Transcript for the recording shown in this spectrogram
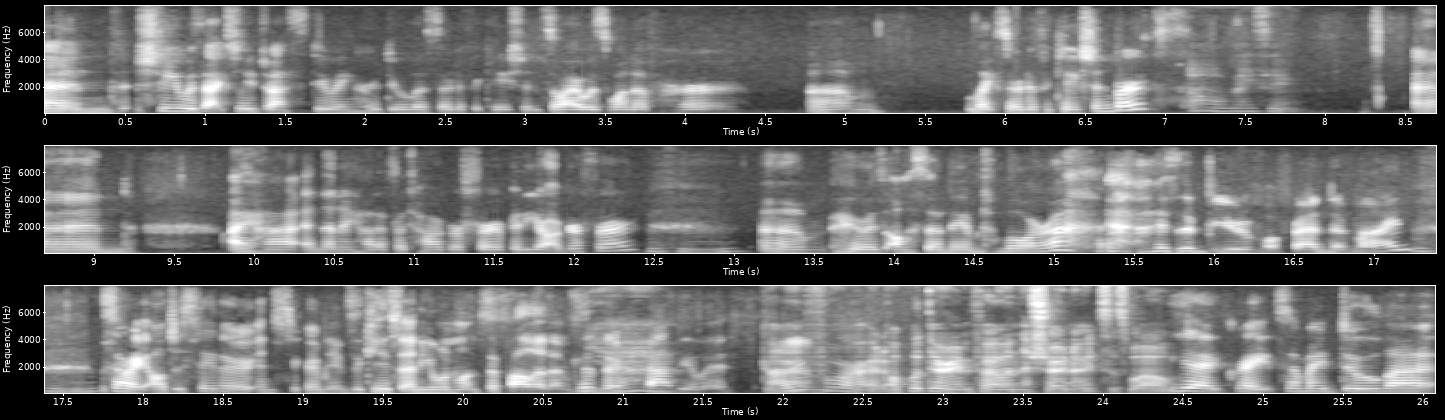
and she was actually just doing her doula certification. So I was one of her um, like certification births, Oh, amazing. and I had and then I had a photographer, videographer Mm-hmm. um, who is also named Laura, is a beautiful friend of mine. Mm-hmm. Sorry, I'll just say their Instagram names in case anyone wants to follow them because they're fabulous. Go Um, for it. I'll put their info in the show notes as well. Yeah, great. So my doula,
